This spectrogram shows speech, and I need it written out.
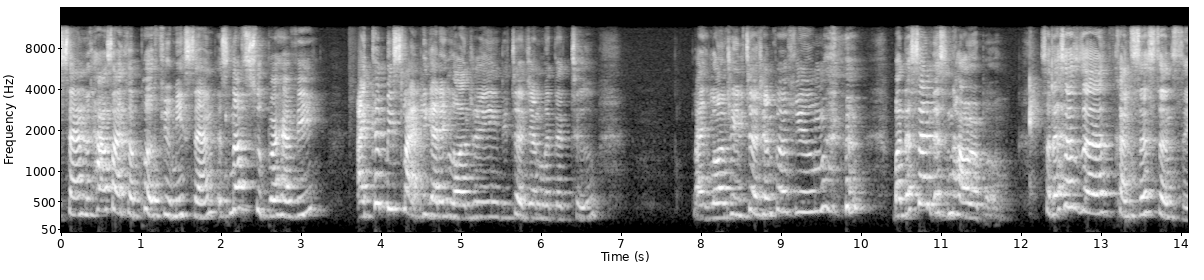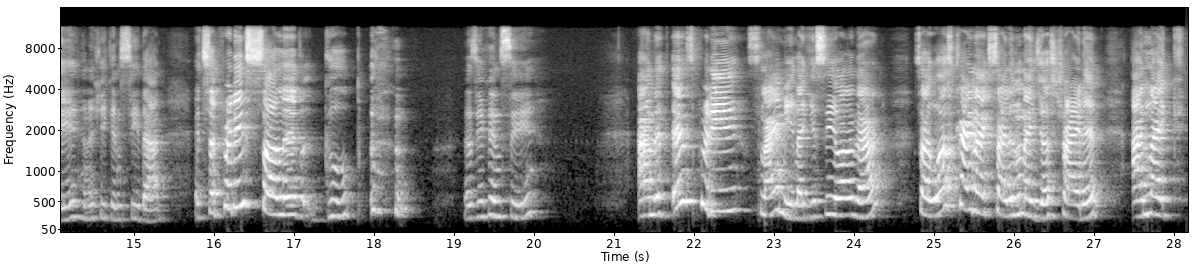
scent, it has like a perfumey scent. It's not super heavy. I could be slightly getting laundry detergent with it too. Like laundry detergent perfume. but the scent isn't horrible. So this is the consistency, and if you can see that. It's a pretty solid goop, as you can see. And it is pretty slimy, like you see all that. So I was kind of excited when I just tried it. And like,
